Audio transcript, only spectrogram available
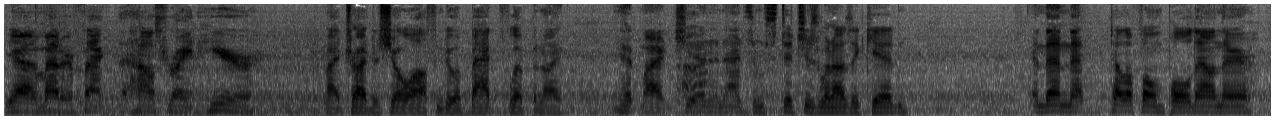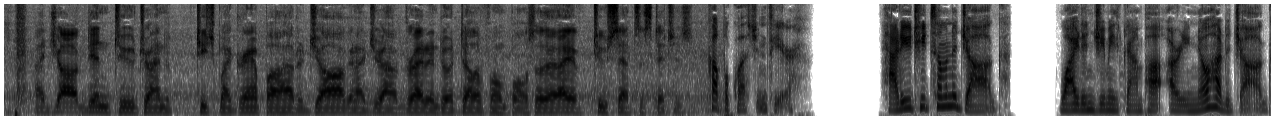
Yeah, as a matter of fact, the house right here. I tried to show off and do a backflip, and I hit my chin and had some stitches when I was a kid. And then that telephone pole down there, I jogged into trying to teach my grandpa how to jog, and I jogged right into a telephone pole. So that I have two sets of stitches. Couple questions here. How do you teach someone to jog? Why didn't Jimmy's grandpa already know how to jog?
